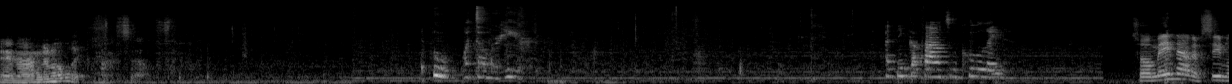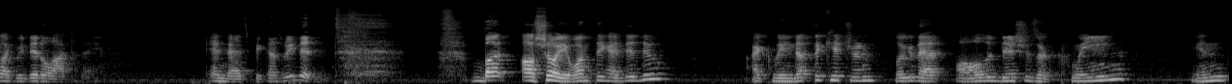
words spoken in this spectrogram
And I'm gonna lick myself. Ooh, what's over here? I think I found some Kool-Aid. So it may not have seemed like we did a lot today. And that's because we didn't. but I'll show you one thing I did do. I cleaned up the kitchen. Look at that. All the dishes are clean in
